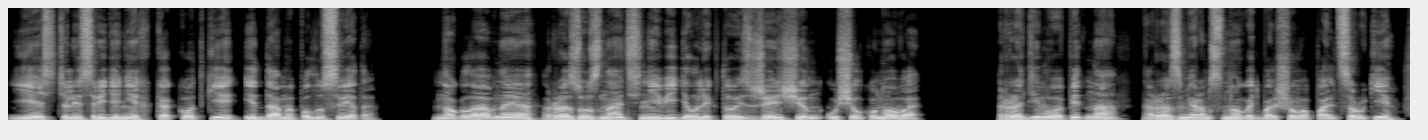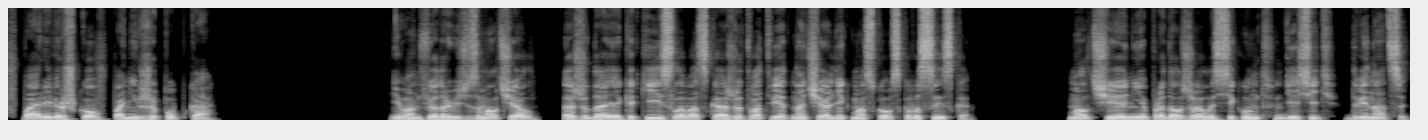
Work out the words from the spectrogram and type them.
есть ли среди них кокотки и дамы полусвета. Но главное – разузнать, не видел ли кто из женщин у Щелкунова родимого пятна размером с ноготь большого пальца руки в паре вершков пониже пупка. Иван Федорович замолчал, ожидая, какие слова скажет в ответ начальник московского сыска. Молчание продолжалось секунд 10-12.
